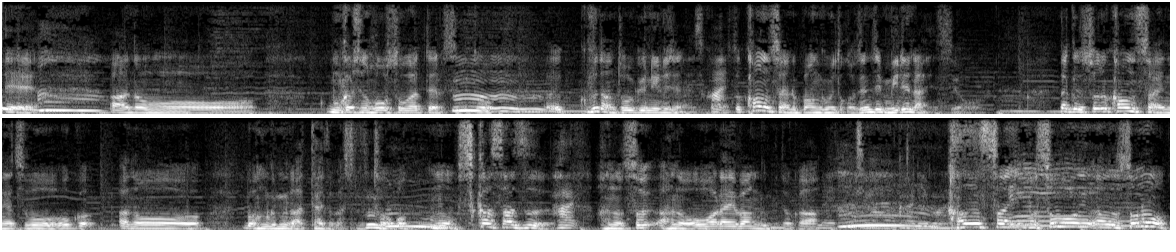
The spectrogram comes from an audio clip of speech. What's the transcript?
てあのー昔の放送がやったりすると、うんうんえ普段東京にいるじゃないですか、はい。関西の番組とか全然見れないんですよだけどそれ関西のやつをおあのー番組があったりとかすると、もうすかさず、はい。あのそあのお笑い番組とかめっちゃわかります。関西もそうあのその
